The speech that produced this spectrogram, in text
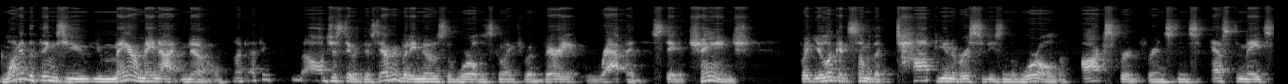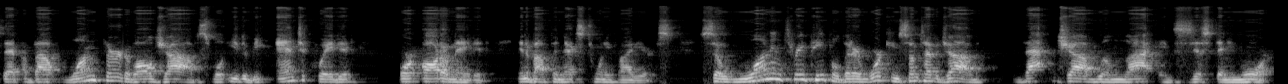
One of the things you, you may or may not know, I think I'll just stay with this. Everybody knows the world is going through a very rapid state of change, but you look at some of the top universities in the world, Oxford, for instance, estimates that about one third of all jobs will either be antiquated or automated in about the next 25 years. So one in three people that are working some type of job, that job will not exist anymore.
